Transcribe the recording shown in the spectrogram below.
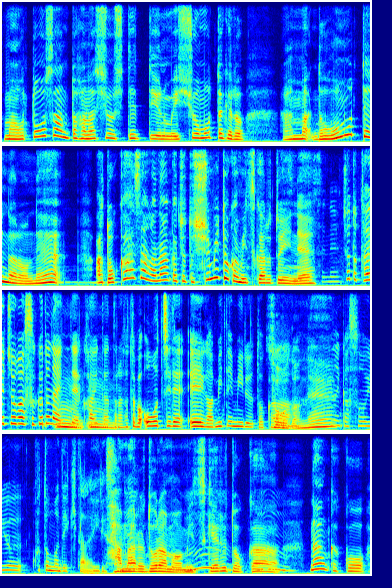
まあお父さんと話をしてっていうのも一生思ったけどあんまどう思ってんだろうね、あとお母さんがなんかちょっと趣味とか見つかるといいね。ねちょっと体調が優れないって書いてあったら、うんうん、例えばお家で映画見てみるとか、そうだね。何かそういうこともできたらいいですね。ハマるドラマを見つけるとか、うんうん、なんかこう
